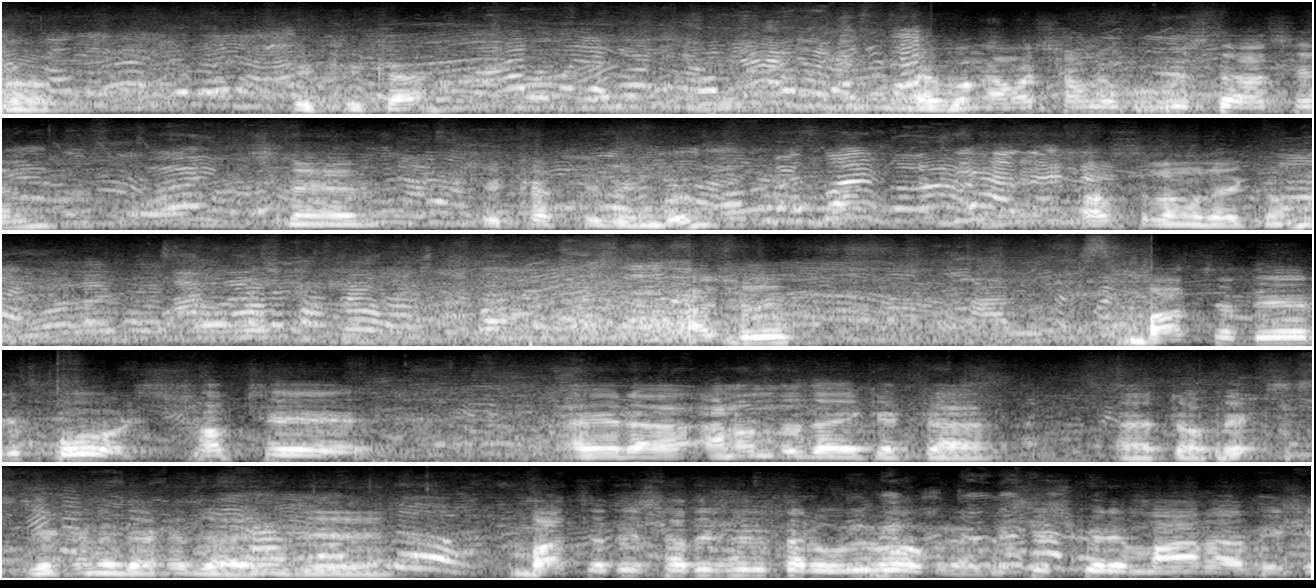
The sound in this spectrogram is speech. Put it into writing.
শিক্ষক, শিক্ষিকা এবং আমার সামনে উপস্থিত আছেন স্নেহের শিক্ষার্থীবৃন্দ। আসসালামু আলাইকুম। আসলে বাচ্চাদের কোর্স সবচেয়ে, এরা আনন্দদায়ক একটা টপিক যেখানে দেখা যায় যে বাচ্চাদের সাথে সাথে তার অভিভাবকরা, বিশেষ করে মারা বেশি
